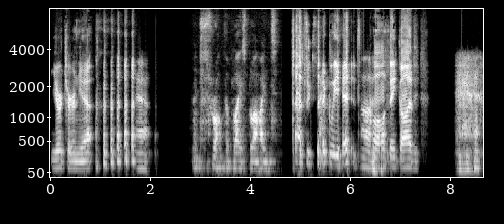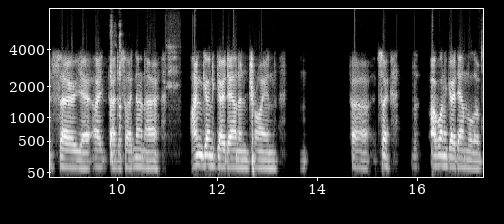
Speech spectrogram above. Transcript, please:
Your turn, yeah. Uh, And just rob the place blind. That's exactly it. Uh. oh, thank God. so yeah, I, I decide no, no, I'm going to go down and try and. Uh, so I want to go down to the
